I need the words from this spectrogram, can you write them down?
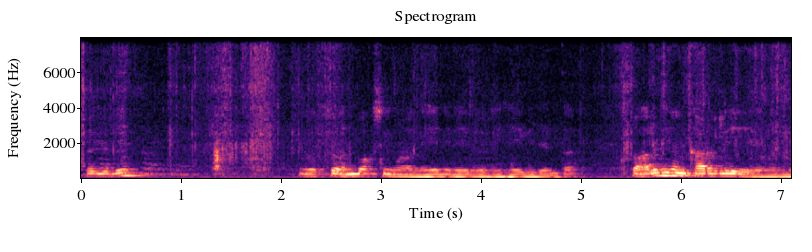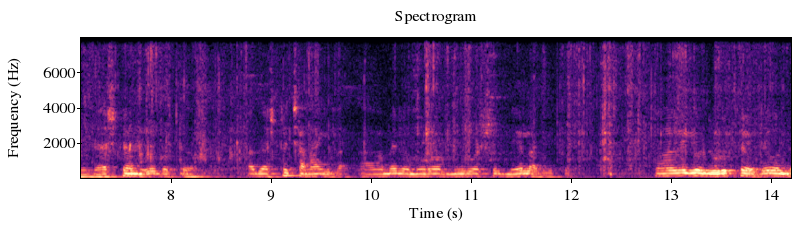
so ಇದು ಇವತ್ತು ಅನ್ಬಾಕ್ಸಿಂಗ್ ಮಾಡೋಣ. ಏನಿದೆ, ಇದರಲ್ಲಿ ಹೇಗಿದೆ ಅಂತ. ಸೊ ಆಲ್ರೆಡಿ ನನ್ನ ಕಾರಲ್ಲಿ ಒಂದು ಡ್ಯಾಶ್ ಕ್ಯಾಮ್ ಇದೆ ಬಟ್ ಅದಷ್ಟು ಚೆನ್ನಾಗಿಲ್ಲ. ಆಮೇಲೆ ಮೂರು ಮೂರು ವರ್ಷದ ಮೇಲಾಗಿತ್ತು ಹಾಗಾಗಿ ಒಂದು ಹುಡುಕ್ತಾ ಇದ್ದೆ ಒಂದು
